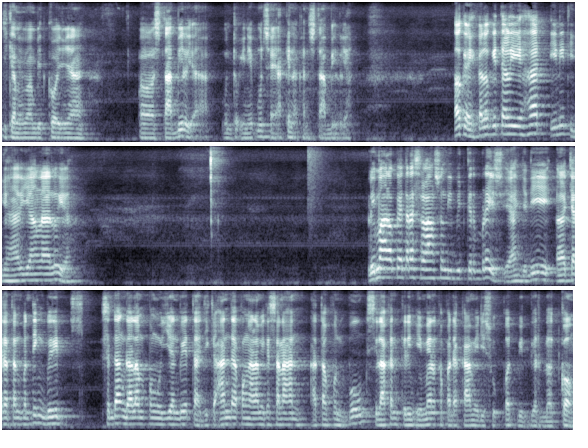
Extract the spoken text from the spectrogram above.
jika memang bitcoinnya uh, stabil ya untuk ini pun saya yakin akan stabil ya Oke, kalau kita lihat ini tiga hari yang lalu ya. 5 allocators langsung di Bitger Brace ya. Jadi uh, catatan penting Bit sedang dalam pengujian beta. Jika Anda mengalami kesalahan ataupun bug, silakan kirim email kepada kami di supportbitgear.com.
